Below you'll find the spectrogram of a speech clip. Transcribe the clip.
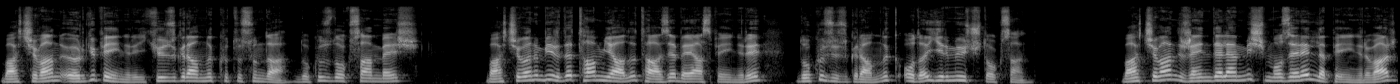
Bahçıvan örgü peyniri 200 gramlık kutusunda 9.95. Bahçıvanın bir de tam yağlı taze beyaz peyniri 900 gramlık o da 23.90. Bahçıvan rendelenmiş mozzarella peyniri var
